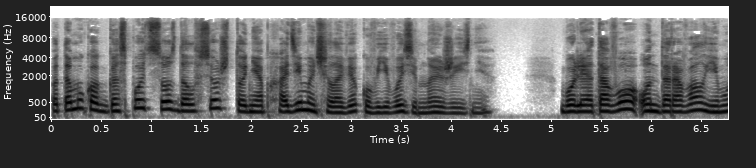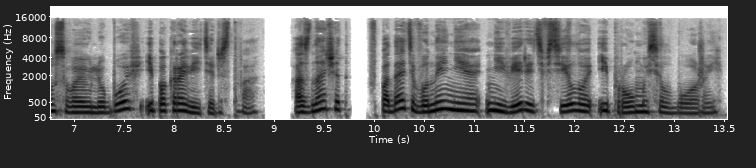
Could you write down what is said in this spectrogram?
потому как Господь создал все, что необходимо человеку в его земной жизни. Более того, Он даровал ему свою любовь и покровительство, а значит, впадать в уныние, не верить в силу и промысел Божий.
